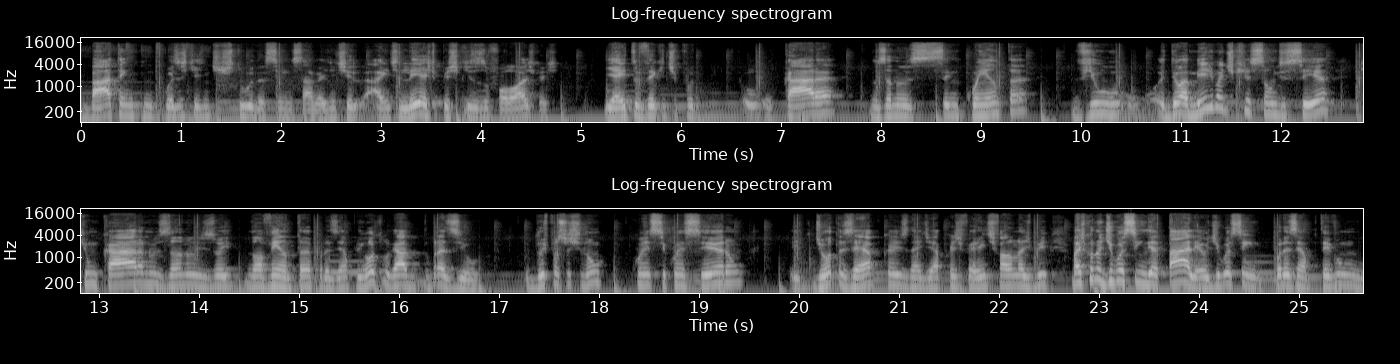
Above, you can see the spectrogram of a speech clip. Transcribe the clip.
batem com coisas que a gente estuda, assim, sabe? A gente, a gente lê as pesquisas ufológicas e aí tu vê que, tipo, o, o cara, nos anos 50, viu, deu a mesma descrição de ser que um cara nos anos 90, por exemplo, em outro lugar do Brasil. Duas pessoas que não se conheceram de outras épocas, né, de épocas diferentes, falando as Mas quando eu digo assim, detalhe, eu digo assim, por exemplo, teve um,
